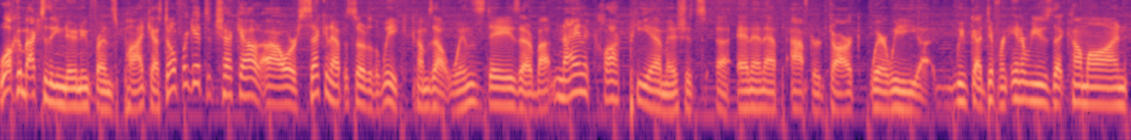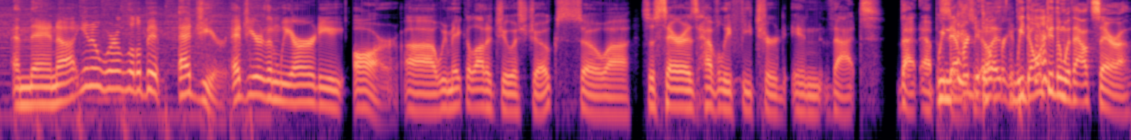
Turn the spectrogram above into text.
Welcome back to the No New Friends podcast. Don't forget to check out our second episode of the week. It comes out Wednesdays at about nine o'clock p.m. ish. It's uh, NNF After Dark, where we uh, we've got different interviews that come on, and then uh, you know we're a little bit edgier, edgier than we already are. Uh, we make a lot of Jewish jokes, so uh, so Sarah is heavily featured in that that episode. We never So do. forget- we don't do them without Sarah.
